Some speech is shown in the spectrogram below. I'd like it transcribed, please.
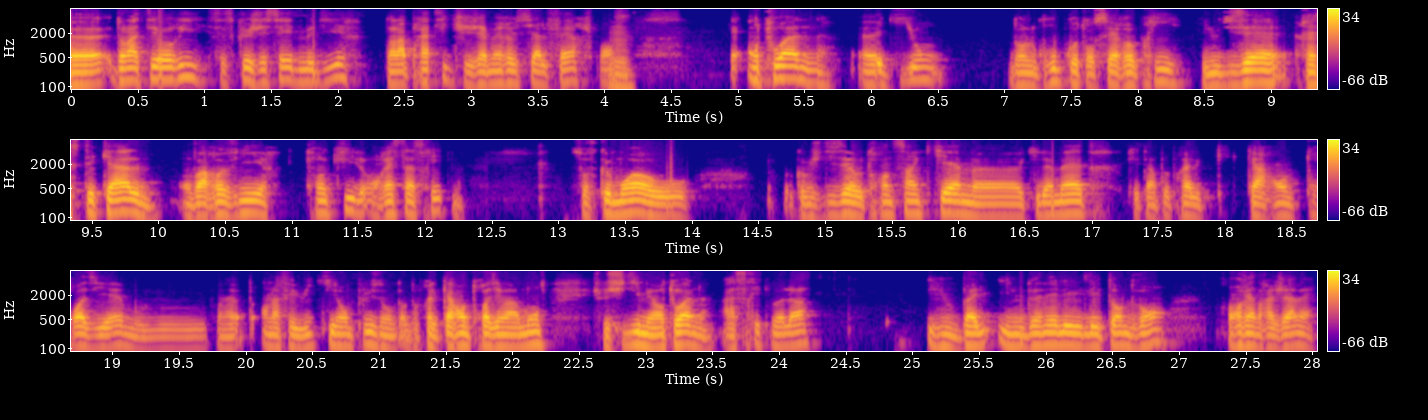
Euh, dans la théorie, c'est ce que j'essaye de me dire. Dans la pratique, j'ai jamais réussi à le faire, je pense. Mmh. Antoine euh, Guillon, dans le groupe, quand on s'est repris, il nous disait restez calme, on va revenir tranquille, on reste à ce rythme. Sauf que moi, au, comme je disais, au 35e euh, kilomètre, qui était à peu près le 43e, où on a, fait 8 km en plus, donc à peu près le 43e à montre, je me suis dit, mais Antoine, à ce rythme-là, il nous, il nous donnait les, temps devant, on reviendra jamais.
